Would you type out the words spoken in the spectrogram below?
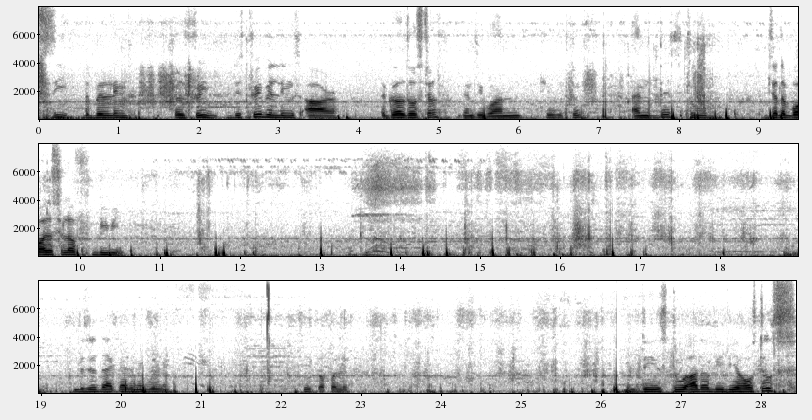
See the building well three these three buildings are the girls hostel you can see one two three and these two these are the boys hostel of bb this is the academic building. See properly. These two the BBA hostels.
